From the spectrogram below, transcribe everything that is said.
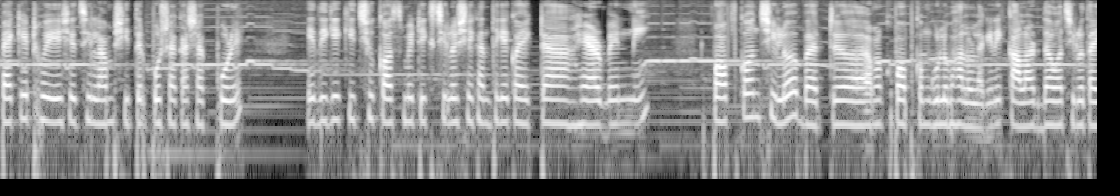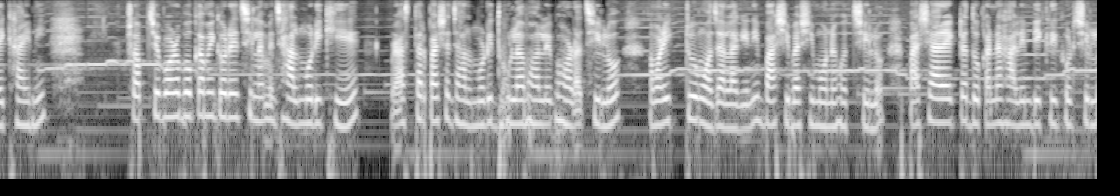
প্যাকেট হয়ে এসেছিলাম শীতের পোশাক আশাক পরে। এদিকে কিছু কসমেটিক্স ছিল, সেখান থেকে কয়েকটা হেয়ার ব্যান্ড নিই। পপকর্ন ছিল বাট আমার পপকর্নগুলো ভালো লাগেনি। কালার দেওয়া ছিল, তাই খাইনি। সবচেয়ে বড় বোকামি করেছিলাম ঝালমুড়ি খেয়ে। রাস্তার পাশে ঝালমুড়ি ধুলা ভালে ভরা ছিল। আমার একটু মজা লাগেনি, বাসি বাসি মনে হচ্ছিল। পাশে আর একটা দোকানে হালিম বিক্রি করছিল।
